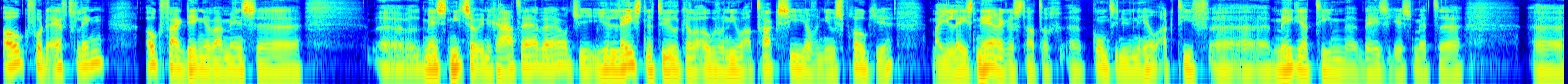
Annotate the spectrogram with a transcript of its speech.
Ook voor de Efteling. Ook vaak dingen waar mensen, mensen niet zo in de gaten hebben. Hè? Want je, je leest natuurlijk wel over een nieuwe attractie of een nieuw sprookje. Maar je leest nergens dat er continu een heel actief mediateam bezig is met uh,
